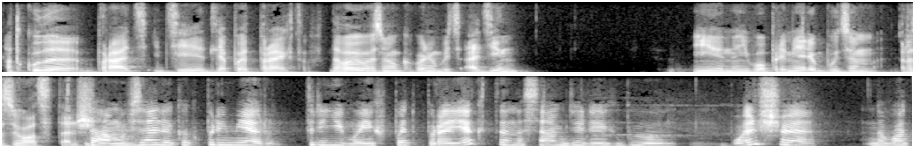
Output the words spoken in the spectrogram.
Откуда брать идеи для пэт-проектов? Давай возьмем какой-нибудь один, и на его примере будем развиваться дальше. Да, мы взяли как пример три моих пэт-проекта. На самом деле их было больше, но вот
